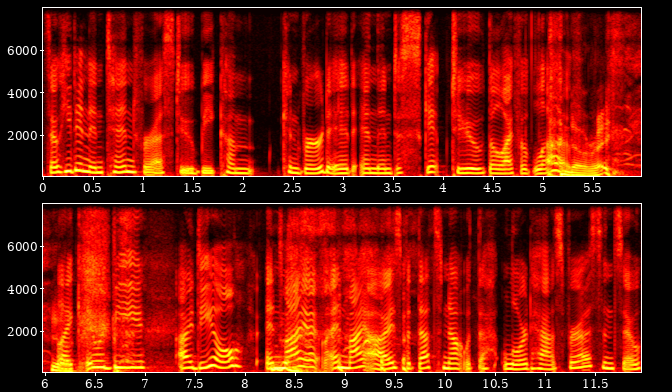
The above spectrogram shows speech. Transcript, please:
So He didn't intend for us to become converted and then to skip to the life of love. I know, right? Like it would be ideal in my in my eyes, but that's not what the Lord has for us, and so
